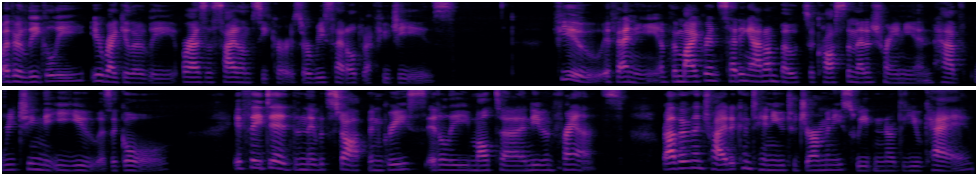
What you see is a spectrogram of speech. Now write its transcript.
whether legally, irregularly, or as asylum seekers or resettled refugees. Few, if any, of the migrants setting out on boats across the Mediterranean have reaching the EU as a goal. If they did, then they would stop in Greece, Italy, Malta, and even France, rather than try to continue to Germany, Sweden, or the UK.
